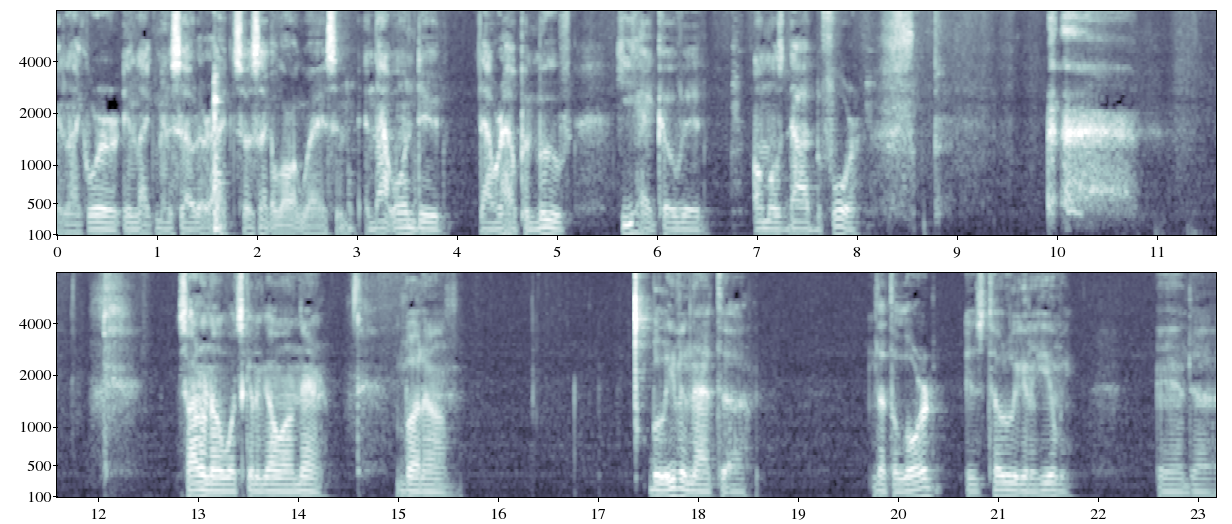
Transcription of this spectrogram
and like we're in like Minnesota, right? So it's like a long ways, and and that one dude that we're helping move, he had COVID, almost died before. So I don't know what's gonna go on there, but um, believing that uh, that the Lord is totally gonna heal me, and uh,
